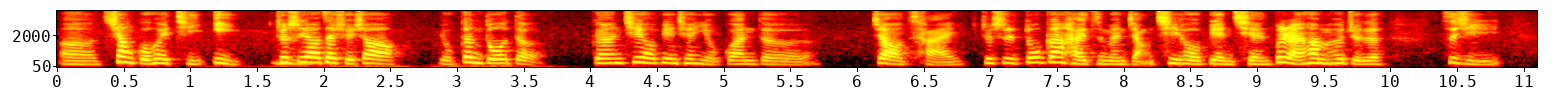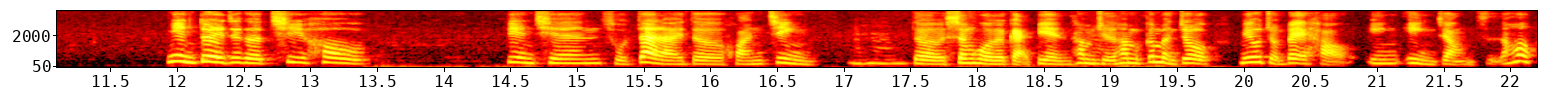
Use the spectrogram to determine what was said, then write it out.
呃向国会提议，就是要在学校有更多的跟气候变迁有关的教材，就是多跟孩子们讲气候变迁，不然他们会觉得自己面对这个气候变迁所带来的环境。的生活的改变，他们觉得他们根本就没有准备好因应这样子。然后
